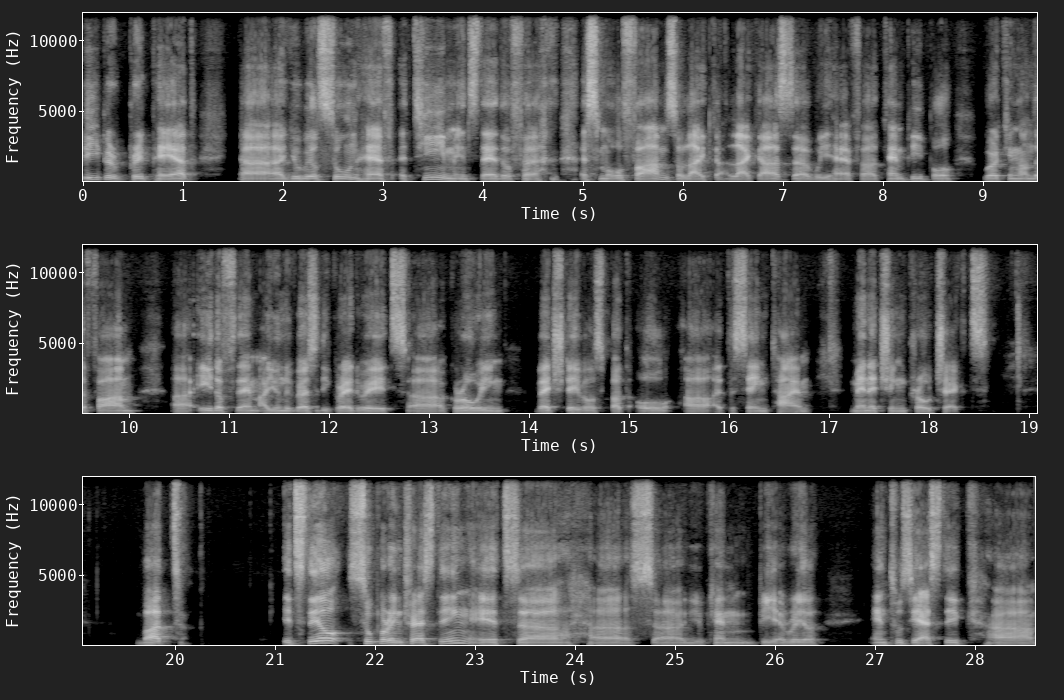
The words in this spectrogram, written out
be prepared. Uh, you will soon have a team instead of a, a small farm. So like like us uh, we have uh, 10 people working on the farm. Uh, eight of them are university graduates uh, growing vegetables but all at the same time managing projects. But it's still super interesting. It's uh, uh, uh, you can be a real enthusiastic uh,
